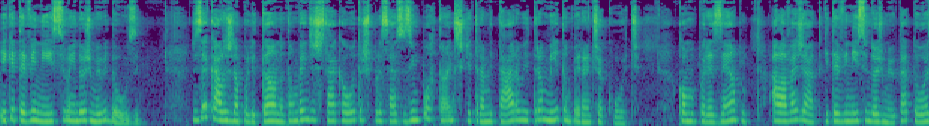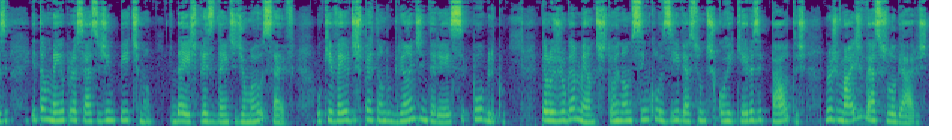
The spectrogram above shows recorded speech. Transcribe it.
e que teve início em 2012. José Carlos Napolitano também destaca outros processos importantes que tramitaram e tramitam perante a Corte, como, por exemplo, a Lava Jato, que teve início em 2014, e também o processo de impeachment da ex-presidente Dilma Rousseff, o que veio despertando grande interesse público pelos julgamentos, tornando-se inclusive assuntos corriqueiros e pautas nos mais diversos lugares,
